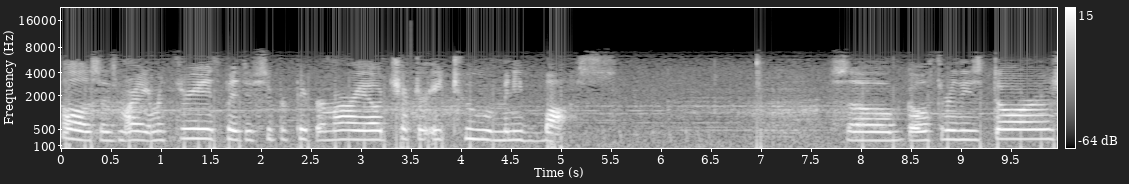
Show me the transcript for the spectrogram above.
Hello, this is Mario Gamer 3. Let's play through Super Paper Mario Chapter 8-2 Mini Boss. So, go through these doors.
